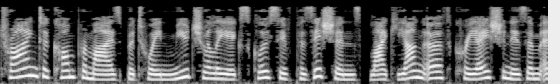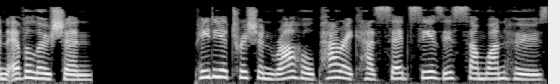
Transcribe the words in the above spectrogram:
"...trying to compromise between mutually exclusive positions, like young Earth creationism and evolution." Pediatrician Rahul Parikh has said Sears is someone whose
